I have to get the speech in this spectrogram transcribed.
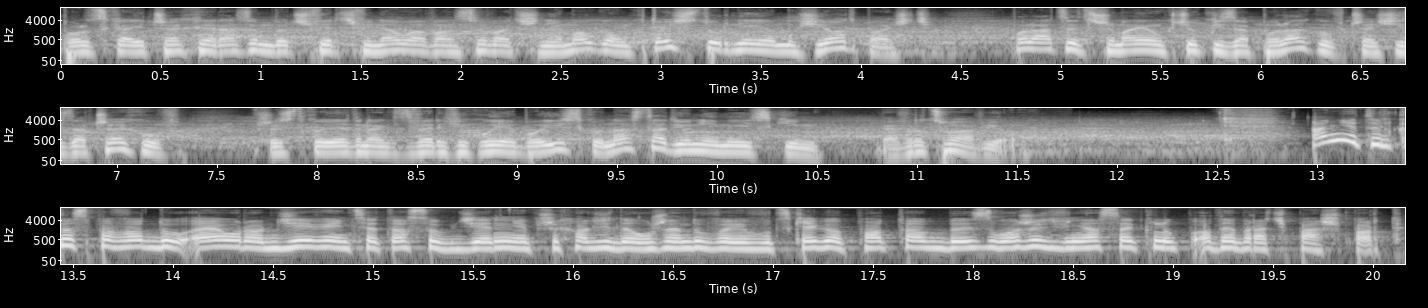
Polska i Czechy razem do ćwierćfinału awansować nie mogą, ktoś z turnieju musi odpaść. Polacy trzymają kciuki za Polaków, Czesi za Czechów. Wszystko jednak zweryfikuje boisko na stadionie miejskim we Wrocławiu. A nie tylko z powodu euro 900 osób dziennie przychodzi do Urzędu Wojewódzkiego po to, by złożyć wniosek lub odebrać paszport.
